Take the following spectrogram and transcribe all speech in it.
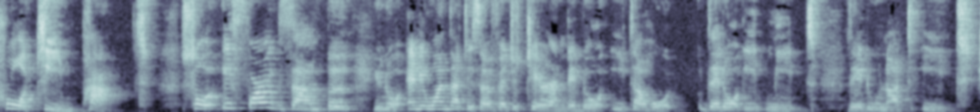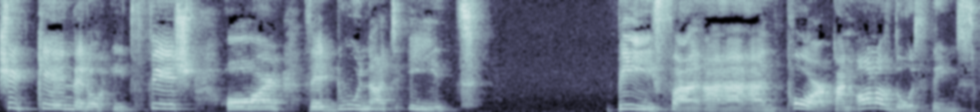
protein packed. So if for example, you know, anyone that is a vegetarian, they don't eat a whole they don't eat meat, they do not eat chicken, they don't eat fish, or they do not eat beef and, and, and pork and all of those things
